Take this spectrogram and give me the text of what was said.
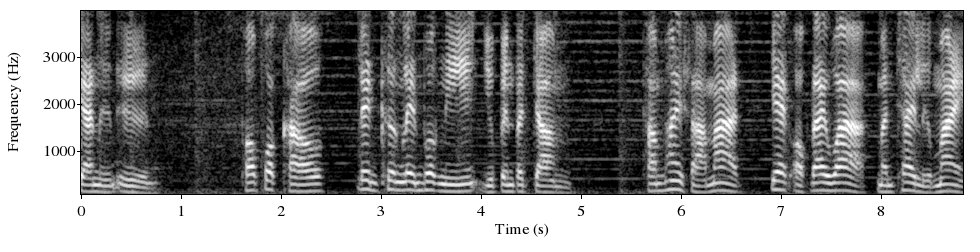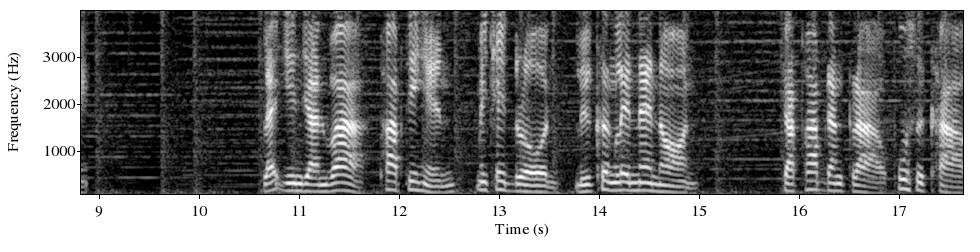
ยานอื่นๆ เพราะพวกเขาเล่นเครื่องเล่นพวกนี้อยู่เป็นประจำทำให้สามารถแยกออกได้ว่ามันใช่หรือไม่ และยืนยันว่าภาพที่เห็นไม่ใช่โดรนหรือเครื่องเล่นแน่นอน จากภาพดังกล่าว ผู้สื่อข่าว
